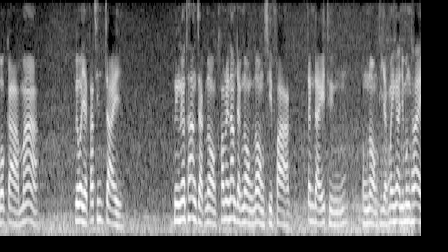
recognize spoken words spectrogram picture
บอกกล้ามาหรือว่าอยากตัดสินใจ หนึ่งแนวทางจากน้องคำแนะนำจากน้องน้องสีฝากจังใดถึงน้องๆที่อยากมาเฮ็ดงานอยู่เมืองไทย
